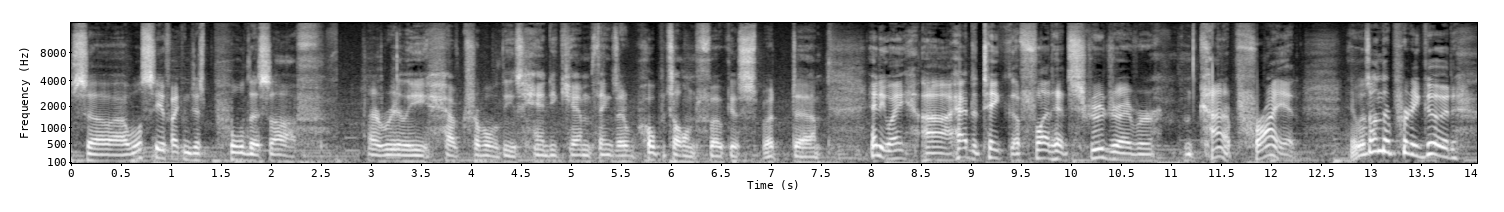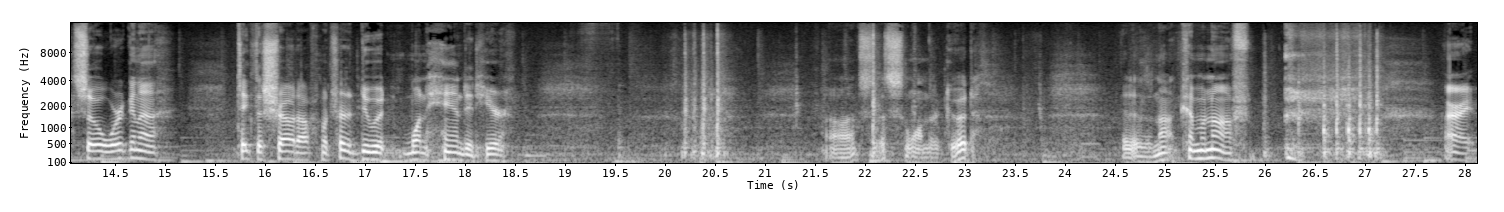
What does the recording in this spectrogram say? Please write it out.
So uh, we'll see if I can just pull this off. I really have trouble with these handy cam things. I hope it's all in focus. But uh, anyway, uh, I had to take a flathead screwdriver and kind of pry it. It was on there pretty good, so we're going to take the shroud off. I'm going to try to do it one-handed here. Oh, that's, that's still on there good. It is not coming off. Alright,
